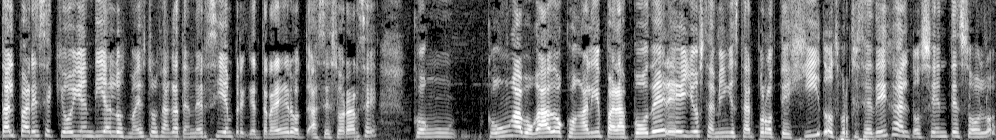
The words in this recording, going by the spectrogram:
Tal parece que hoy en día los maestros van a tener siempre que traer o asesorarse con, con un abogado, con alguien para poder ellos también estar protegidos, porque se deja al docente solo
